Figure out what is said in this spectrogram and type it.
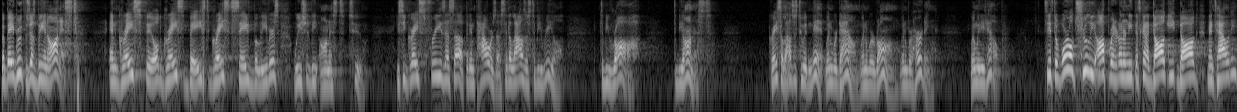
But Babe Ruth was just being honest. And grace filled, grace based, grace saved believers, we should be honest too. You see, grace frees us up, it empowers us, it allows us to be real, to be raw, to be honest. Grace allows us to admit when we're down, when we're wrong, when we're hurting, when we need help. See, if the world truly operated underneath this kind of dog eat dog mentality,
